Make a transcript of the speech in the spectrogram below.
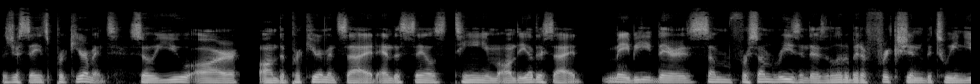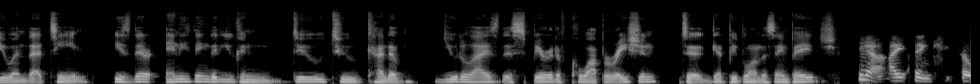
Let's just say it's procurement. So you are on the procurement side and the sales team on the other side. Maybe there's some, for some reason, there's a little bit of friction between you and that team. Is there anything that you can do to kind of utilize this spirit of cooperation to get people on the same page? Yeah, I think uh,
